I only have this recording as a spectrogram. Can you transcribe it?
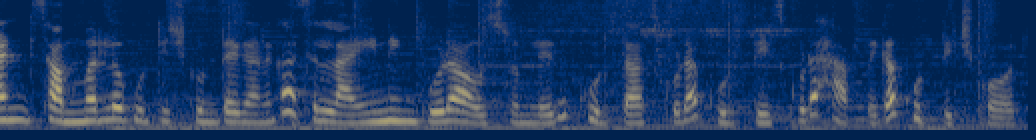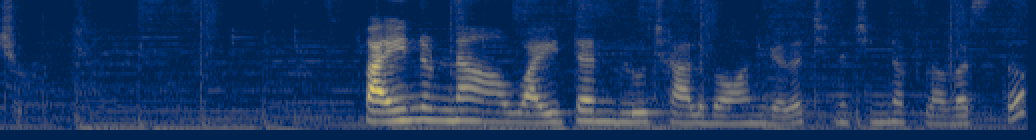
అండ్ సమ్మర్లో కుట్టించుకుంటే కనుక అసలు లైనింగ్ కూడా అవసరం లేదు. కుర్తాస్ కూడా కుర్తీస్ కూడా హ్యాపీగా కుట్టించుకోవచ్చు. పైన ఉన్న వైట్ అండ్ బ్లూ చాలా బాగుంది కదా చిన్న చిన్న ఫ్లవర్స్తో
